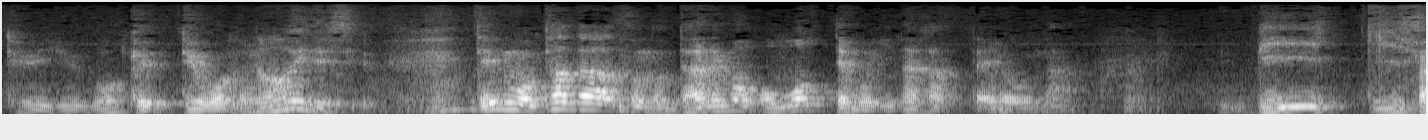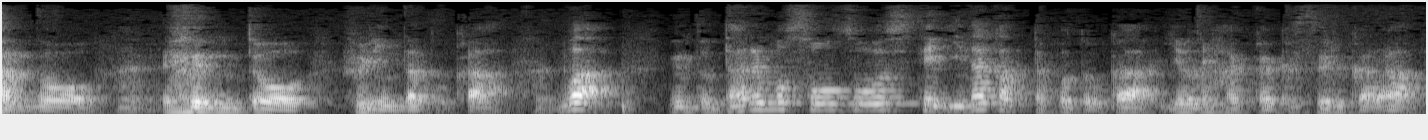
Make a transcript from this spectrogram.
ていうわけではない。ないですよね。でもただその誰も思ってもいなかったような B キーさんの、うんと不倫だとかは、うんと誰も想像していなかったことが世に発覚するから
